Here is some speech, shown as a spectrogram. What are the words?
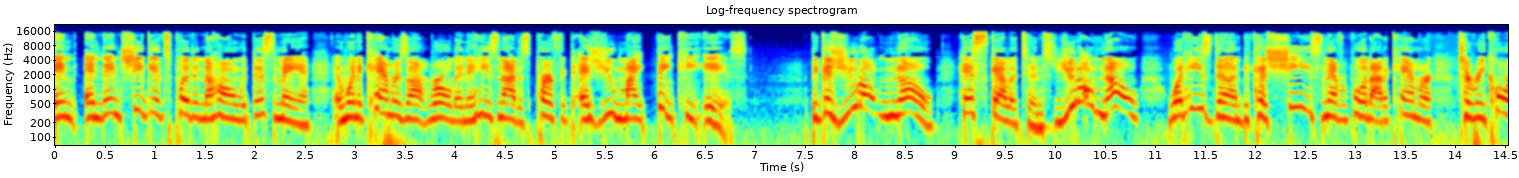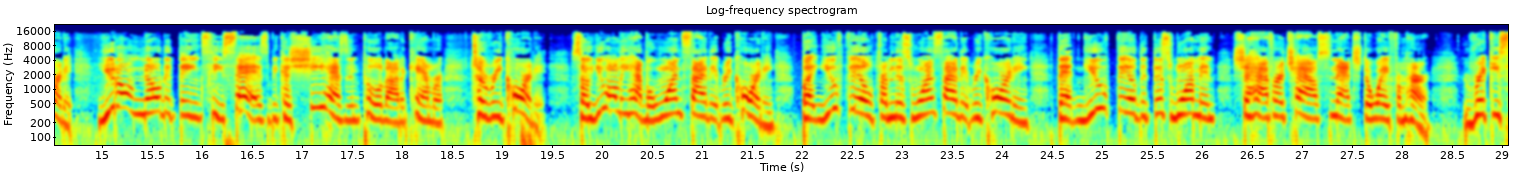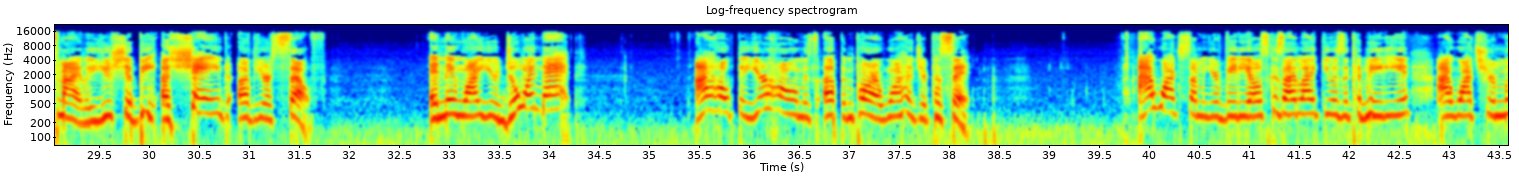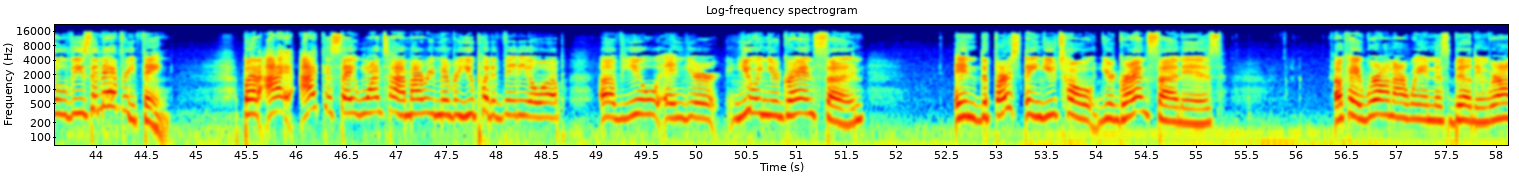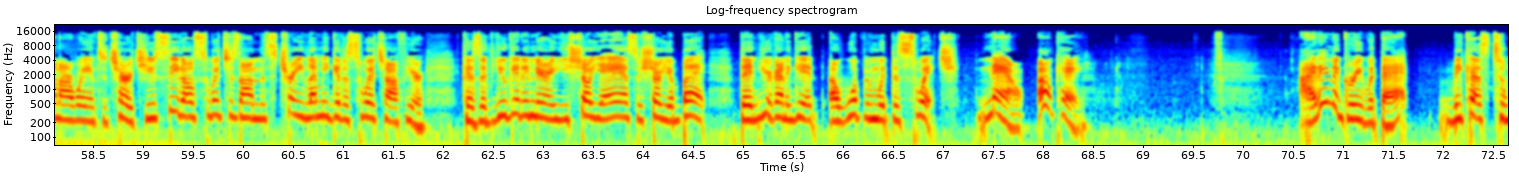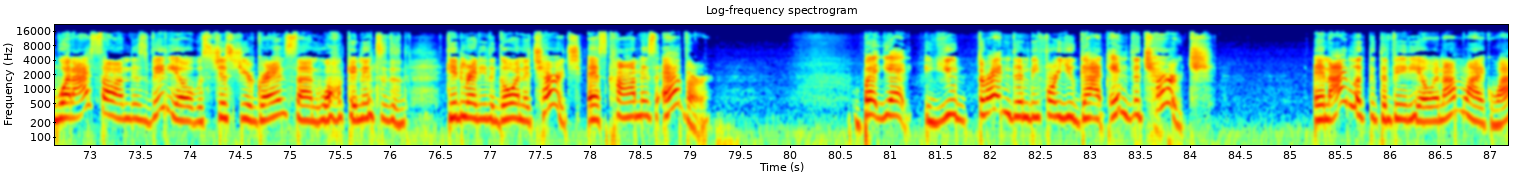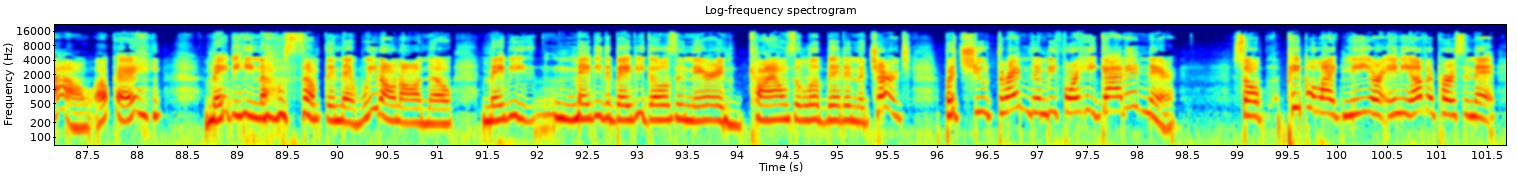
and and then she gets put in the home with this man and when the cameras aren't rolling and he's not as perfect as you might think he is because you don't know his skeletons. You don't know what he's done because she's never pulled out a camera to record it. You don't know the things he says because she hasn't pulled out a camera to record it. So you only have a one sided recording, but you feel from this one sided recording that you feel that this woman should have her child snatched away from her. Rickey Smiley, you should be ashamed of yourself. And then while you're doing that, I hope that your home is up in par 100%. I watch some of your videos because I like you as a comedian. I watch your movies and everything. But I, I could say one time I remember you put a video up of you and your you and your grandson. And the first thing you told your grandson is, okay, we're on our way in this building. We're on our way into church. You see those switches on this tree? Let me get a switch off here. Because if you get in there and you show your ass or show your butt, then you're going to get a whooping with the switch. Now, okay. I didn't agree with that because to what I saw in this video was just your grandson walking into the getting ready to go into church as calm as ever. But yet you threatened him before you got in the church. And I looked at the video and I'm like, wow, okay. maybe he knows something that we don't all know. Maybe maybe the baby goes in there and clowns a little bit in the church, but you threatened him before he got in there. So people like me or any other person that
